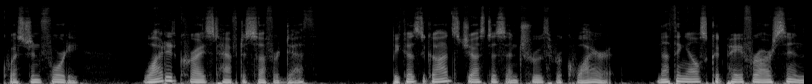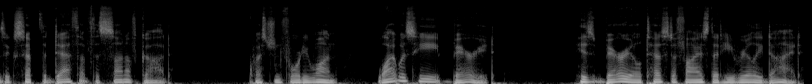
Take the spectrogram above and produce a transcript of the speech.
Question 40. Why did Christ have to suffer death? Because God's justice and truth require it. Nothing else could pay for our sins except the death of the Son of God. Question 41. Why was he buried? His burial testifies that he really died.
